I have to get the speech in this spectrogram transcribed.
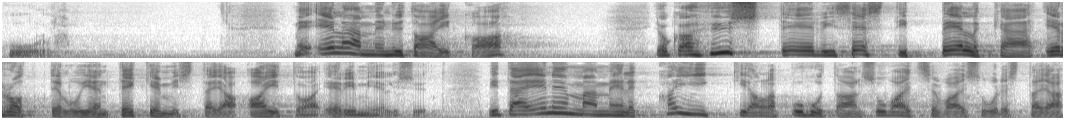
kuulla. Me elämme nyt aikaa, joka hysteerisesti pelkää erottelujen tekemistä ja aitoa erimielisyyttä. Mitä enemmän meille kaikkialla puhutaan suvaitsevaisuudesta ja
